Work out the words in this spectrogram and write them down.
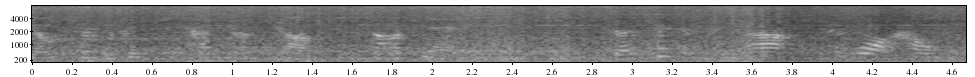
有需要嘅乘客让座，多谢。上车嘅乘客请往后面。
